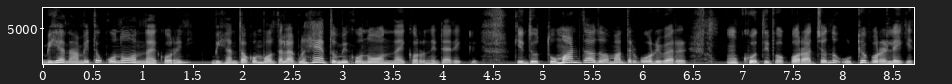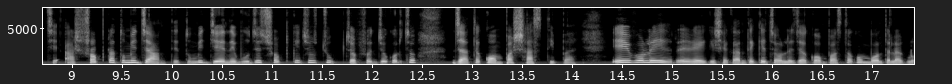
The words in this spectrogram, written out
বিহান, আমি তো কোনো অন্যায় করিনি। বিহান তখন বলতে লাগল হ্যাঁ তুমি কোনো অন্যায় করনি ডাইরেক্টলি কিন্তু তোমার দাদু আমাদের পরিবারের ক্ষতি করার জন্য উঠে পড়ে লেগেছে। আর সবটা তুমি জানতে, তুমি জেনে বুঝে সব কিছু চুপচাপ সহ্য করছ, যাতে কম্পাস শাস্তি পায়। এই বলে রেগে সেখান থেকে চলে যায়। কম্পাস তখন বলতে লাগল,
